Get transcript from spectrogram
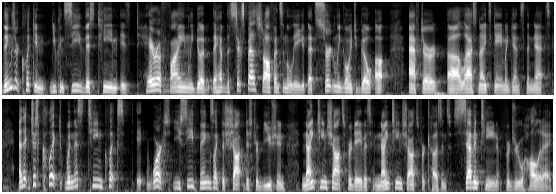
things are clicking, you can see this team is terrifyingly good. They have the sixth best offense in the league. That's certainly going to go up after uh, last night's game against the Nets. And it just clicked. When this team clicks, it works. You see things like the shot distribution 19 shots for Davis, 19 shots for Cousins, 17 for Jrue Holiday.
